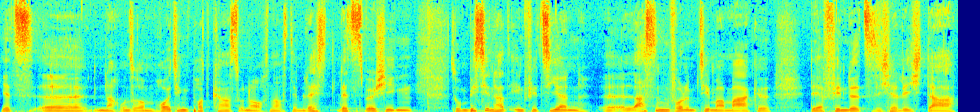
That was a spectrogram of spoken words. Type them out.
jetzt äh, nach unserem heutigen Podcast und auch nach dem letztwöchigen so ein bisschen hat infizieren äh, lassen von dem Thema Marke, der findet sicherlich da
